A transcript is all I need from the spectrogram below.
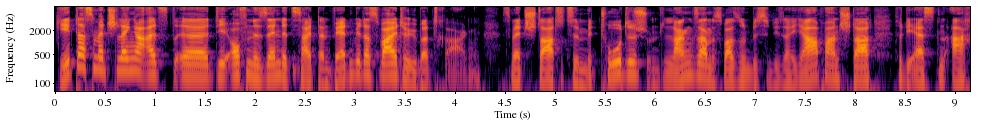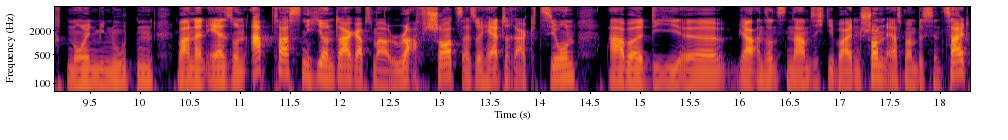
geht das Match länger als äh, die offene Sendezeit, dann werden wir das weiter übertragen. Das Match startete methodisch und langsam, es war so ein bisschen dieser Japan-Start, so die ersten 8, 9 Minuten waren dann eher so ein Abtasten, hier und da gab es mal Rough Shots, also härtere Aktionen, aber die, äh, ja, ansonsten nahmen sich die beiden schon erstmal ein bisschen Zeit.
